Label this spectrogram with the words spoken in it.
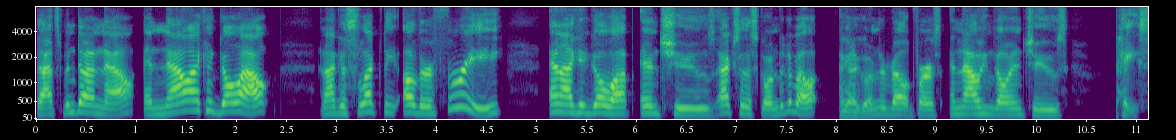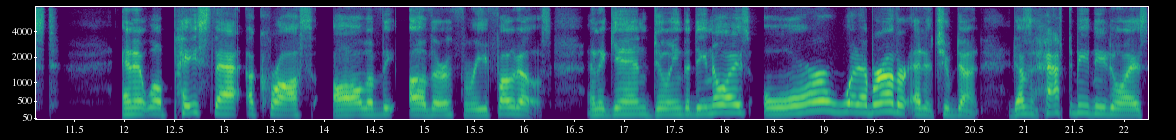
That's been done now. And now I can go out and I can select the other three and I can go up and choose, actually, let's go into develop. I got to go into develop first. And now we can go and choose paste and it will paste that across all of the other three photos. And again, doing the denoise or whatever other edits you've done. It doesn't have to be denoise,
